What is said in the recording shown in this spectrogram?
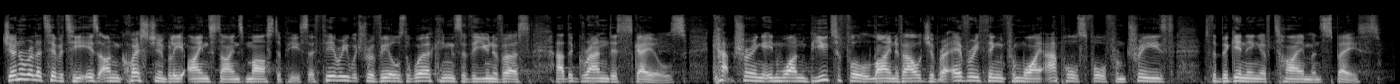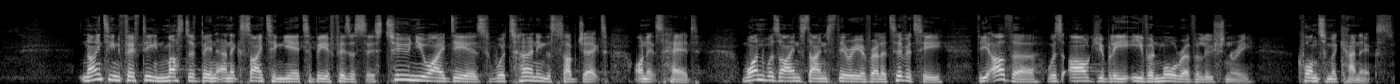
General relativity is unquestionably Einstein's masterpiece, a theory which reveals the workings of the universe at the grandest scales, capturing in one beautiful line of algebra everything from why apples fall from trees to the beginning of time and space. 1915 must have been an exciting year to be a physicist. Two new ideas were turning the subject on its head. One was Einstein's theory of relativity, the other was arguably even more revolutionary quantum mechanics.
